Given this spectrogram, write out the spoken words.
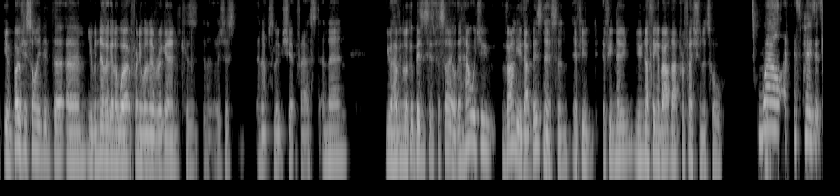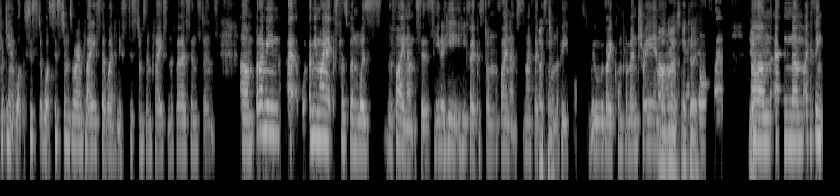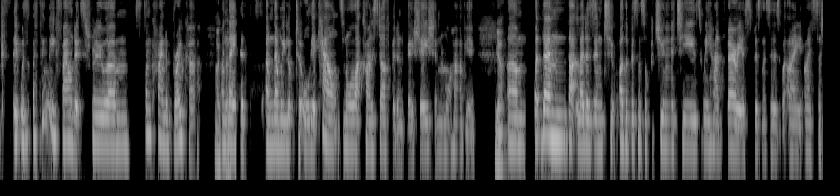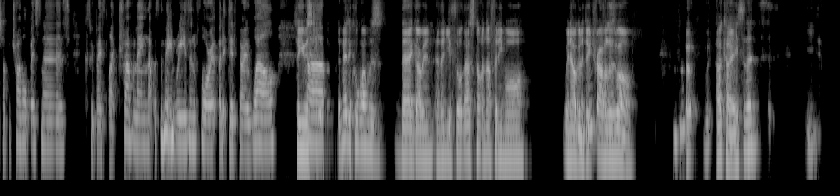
You both decided that um, you were never going to work for anyone ever again because it was just an absolute shit fest. And then you were having a look at businesses for sale. Then how would you value that business? And if you if you knew knew nothing about that profession at all? Well, I suppose it's looking at what the system, what systems were in place. There weren't any systems in place in the first instance. Um, but I mean, I, I, mean, my ex-husband was the finances. You know, he he focused on the finances, and I focused Okay. on the people. We were very complementary in Oh, our nice. Okay. Yeah. Um, and um, I think it was. I think we found it through um, some kind of broker, Okay. and they had. And then we looked at all the accounts and all that kind of stuff, bit of negotiation and what have you. yeah. Um, but then that led us into other business opportunities. We had various businesses where I, I set up a travel business because we both like traveling. That was the main reason for it, but it did very well. So you were still, Um, the medical one was there going, and then you thought that's not enough anymore. We're now going to do Mhm. travel as well. Mhm. But okay, so then,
